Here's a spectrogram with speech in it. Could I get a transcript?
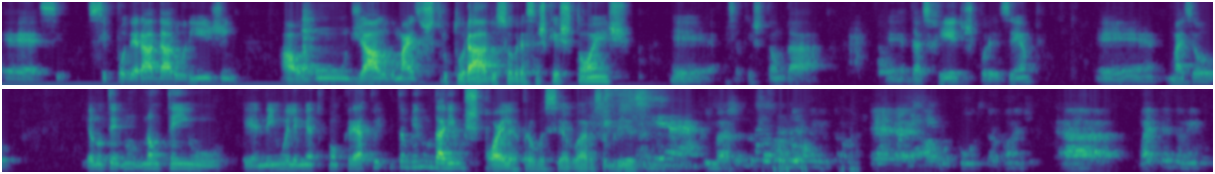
é, se, se poderá dar origem a algum diálogo mais estruturado sobre essas questões, é, essa questão da, é, das redes, por exemplo, é, mas eu, eu não tenho, não tenho é, nenhum elemento concreto e também não daria um spoiler para você agora sobre isso. Embaixador, só para então, é, algo culto da Band, ah, vai ter também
